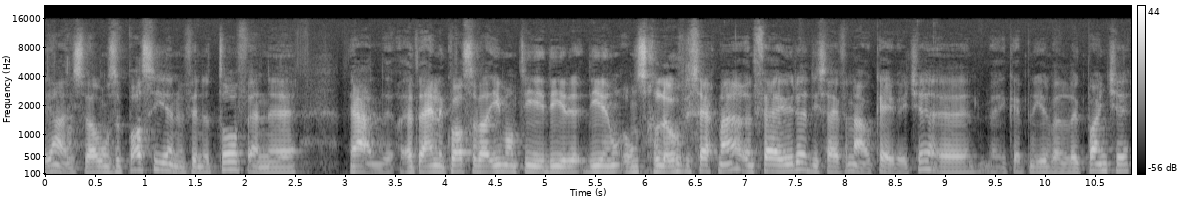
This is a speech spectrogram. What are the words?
ja, dat is wel onze passie en we vinden het tof. En ja, uiteindelijk was er wel iemand die, die, die in ons geloofde, zeg maar, een verhuurder. Die zei van, nou oké, weet je, ik heb hier wel een leuk pandje...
